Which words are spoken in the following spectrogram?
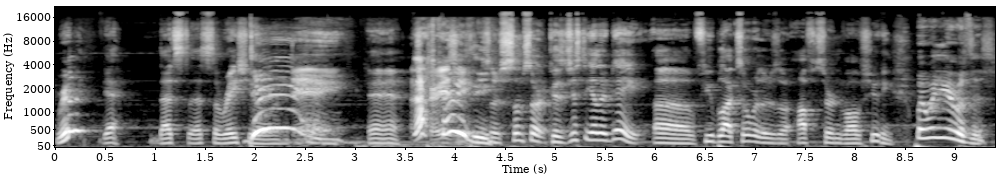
Really? Yeah, that's that's the ratio. Dang. Dang. Yeah, yeah. That's, That's crazy. crazy. So there's some sort because just the other day, uh, a few blocks over, there was an officer involved shooting. Wait, what year was this?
